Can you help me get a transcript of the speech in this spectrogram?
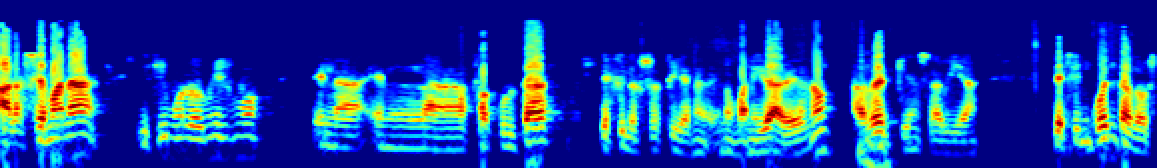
A la semana hicimos lo mismo en la, en la Facultad de Filosofía, en, Humanidades, ¿no? A ver quién sabía. De 52.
